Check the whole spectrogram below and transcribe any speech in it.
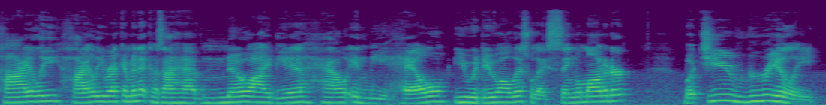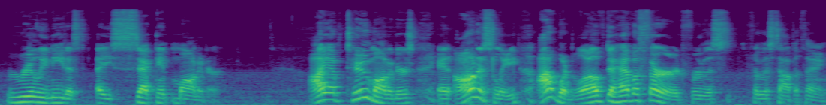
highly, highly recommend it because I have no idea how in the hell you would do all this with a single monitor, but you really, really need a, a second monitor. I have two monitors, and honestly, I would love to have a third for this for this type of thing.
